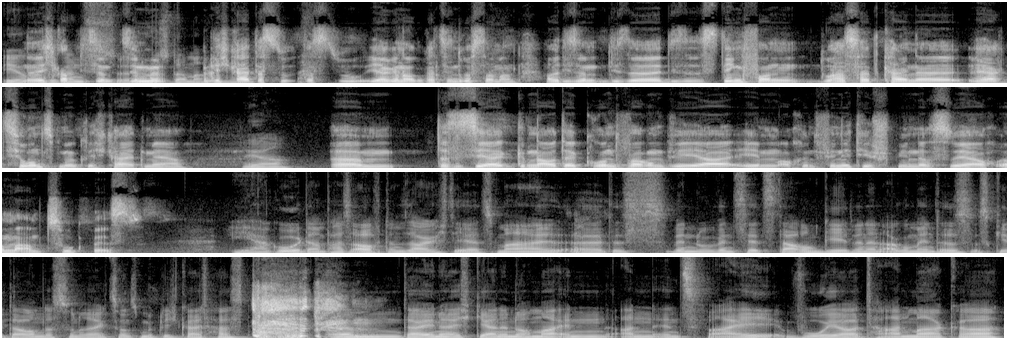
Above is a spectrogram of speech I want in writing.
Ja, ne, ich glaube, diese, diese Möglichkeit, machen, ja. dass du, dass du, ja genau, du kannst den Rüster machen. Aber diese, diese, dieses Ding von, du hast halt keine Reaktionsmöglichkeit mehr. Ja. Ähm, das ist ja genau der Grund, warum wir ja eben auch Infinity spielen, dass du ja auch immer am Zug bist. Ja gut, dann pass auf, dann sage ich dir jetzt mal, äh, dass, wenn du, wenn es jetzt darum geht, wenn dein Argument ist, es geht darum, dass du eine Reaktionsmöglichkeit hast, ähm, da erinnere ich gerne nochmal an N2, wo ja Tarnmarker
